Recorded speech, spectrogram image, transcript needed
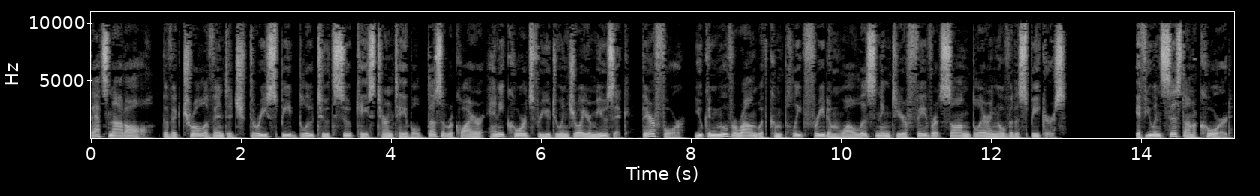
That's not all, the Victrola Vintage 3-speed Bluetooth suitcase turntable doesn't require any cords for you to enjoy your music, therefore, you can move around with complete freedom while listening to your favorite song blaring over the speakers. If you insist on a cord,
